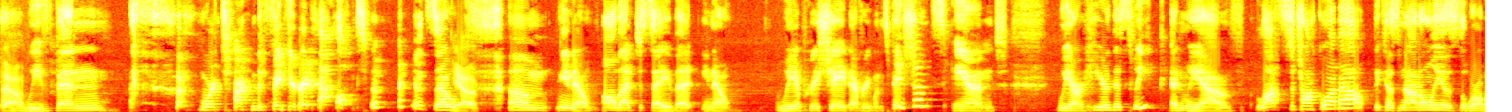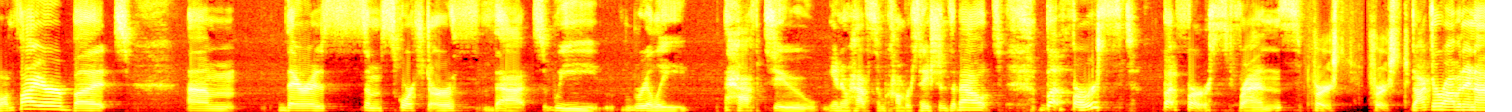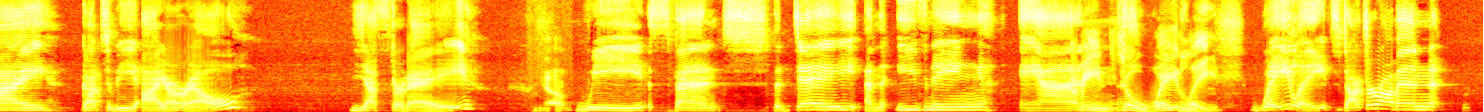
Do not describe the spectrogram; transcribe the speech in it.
Yeah. uh, we've been we're trying to figure it out and so Yeah. um, you know all that to say that you know we appreciate everyone's patience and we are here this week and we have lots to talk about because not only is the world on fire but um, there is some scorched earth that we really have to you know have some conversations about. But first but first friends. First, first. dr robin and i got to be irl yesterday Yeah. we spent the day and the evening and I mean, till way late. way late. Dr. Robin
